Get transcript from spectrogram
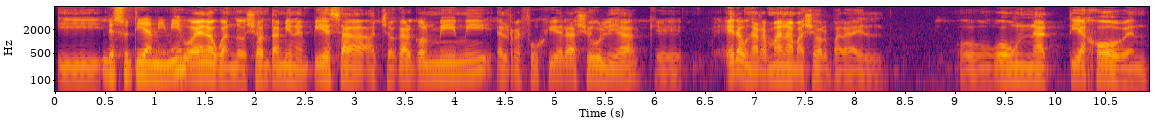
Y, de su tía Mimi. Y bueno, cuando John también empieza a chocar con Mimi, el refugio era Julia, que era una hermana mayor para él, o, una tía joven.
